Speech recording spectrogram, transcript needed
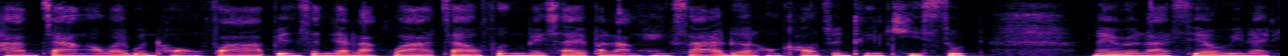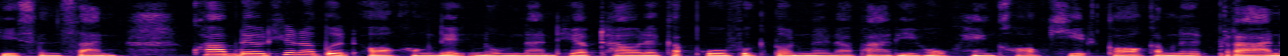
ครามจางเอาไว้บนท้องฟ้าเป็นสัญลักษณ์ว่าเจ้าเฟิงได้ใช้พลังแห่งสายเลือดของเขาจนถึงขีดสุด ในเวลาเสี้ยววินาทีสั้นๆ ความเร็วที่ระเบิดออกของเด็กหนุ่มนั้นเทียบเท่าได้กับผู้ฝึกตนในนภาที่ 6 แห่งขอบเขตก่อกำเนิดปราณ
